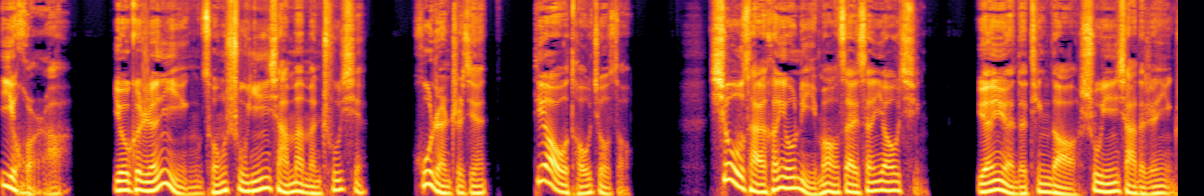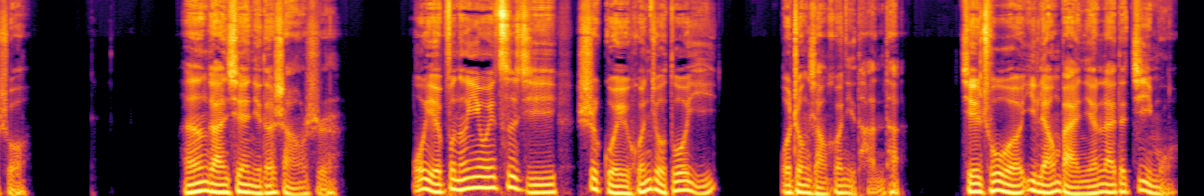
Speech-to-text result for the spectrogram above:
一会儿啊，有个人影从树荫下慢慢出现。忽然之间，掉头就走。秀才很有礼貌，再三邀请。远远的听到树荫下的人影说：“很感谢你的赏识，我也不能因为自己是鬼魂就多疑。我正想和你谈谈，解除我一两百年来的寂寞。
